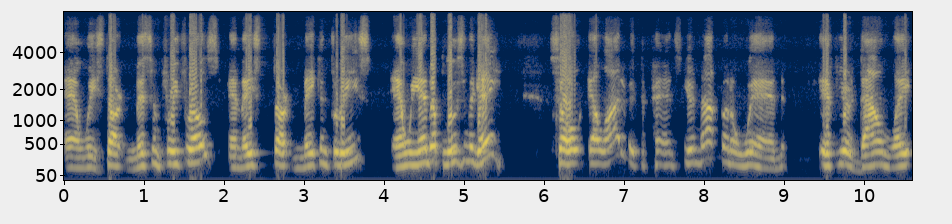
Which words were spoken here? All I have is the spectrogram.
and we start missing free throws, and they start making threes, and we end up losing the game. So a lot of it depends. You're not going to win if you're down late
